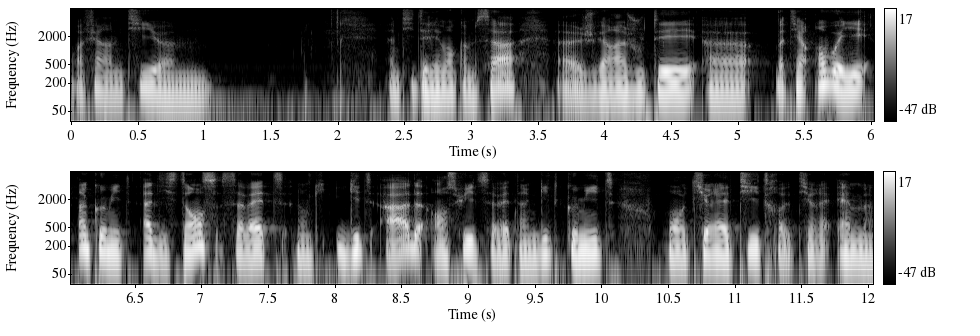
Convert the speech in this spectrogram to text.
on va faire un petit, un petit élément comme ça. je vais rajouter, bah tiens, envoyer un commit à distance. Ça va être donc git add. Ensuite, ça va être un git commit ou titre m,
